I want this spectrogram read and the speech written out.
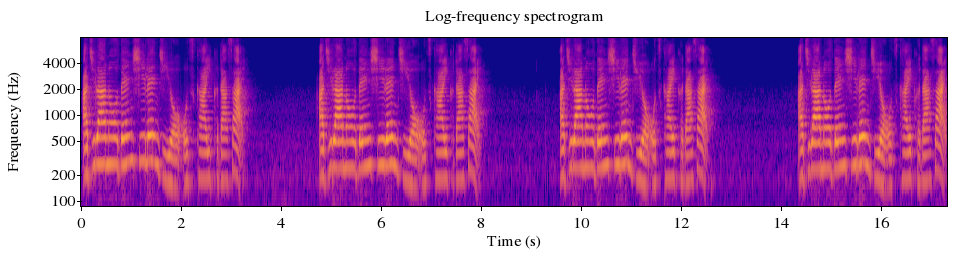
あちらの電子レンジをお使いください。あちらの電子レンジをお使いください。あちらの電子レンジをお使いください。あちらの電子レンジをお使いください。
